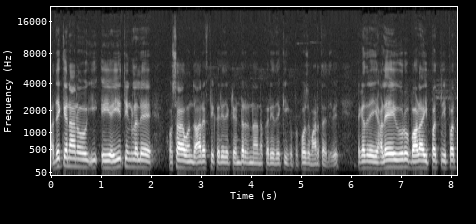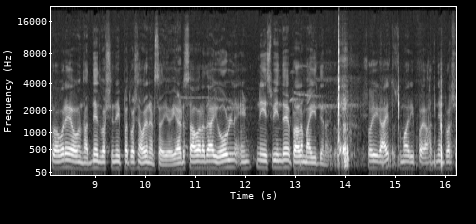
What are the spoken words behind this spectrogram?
ಅದಕ್ಕೆ ನಾನು ಈ, ಈ- ತಿಂಗಳಲ್ಲೇ ಹೊಸ ಒಂದು ಆರ್ ಎಫ್ ಪಿ ಕರೆಯೋದಕ್ಕೆ ಟೆಂಡರ್ನ ನಾನು ಕರೆಯೋದಕ್ಕೆ ಈಗ ಪ್ರಪೋಸ್ ಮಾಡ್ತಾ ಇದ್ದೀವಿ. ಯಾಕಂದರೆ ಈ ಹಳೆಯ ಇವರು ಭಾಳ ಇಪ್ಪತ್ತು ಇಪ್ಪತ್ತು ಅವರೇ ಒಂದು ಹದಿನೈದು ವರ್ಷದಿಂದ ಇಪ್ಪತ್ತು ವರ್ಷದಿಂದ ಅವರೇ ನಡೆಸ್ತಾ ಇದ್ದೀವಿ ಎರಡು ಸಾವಿರದ ಏಳನೇ, ಎಂಟನೇ ಇಸ್ವಿಯಿಂದ ಪ್ರಾರಂಭ ಆಗಿದ್ದೇನೋ ಇದು. ಸೊ ಈಗ ಆಯಿತು, ಸುಮಾರು ಇಪ್ಪ, ಹದಿನೆಂಟು ವರ್ಷ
